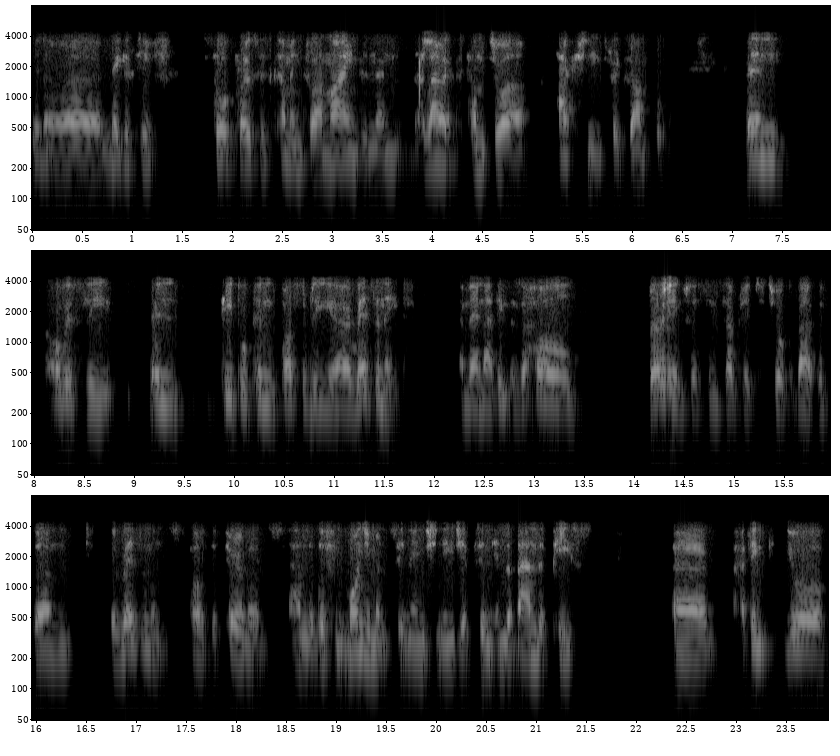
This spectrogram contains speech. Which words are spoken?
you know uh, negative thought process come into our mind and then allow it to come to our actions, for example. Then obviously, then people can possibly uh, resonate. And then I think there's a whole very interesting subject to talk about with um, the resonance of the pyramids and the different monuments in ancient Egypt in, in the Band of Peace. Uh, I think your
